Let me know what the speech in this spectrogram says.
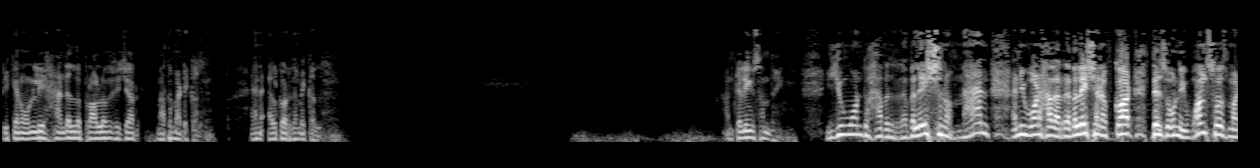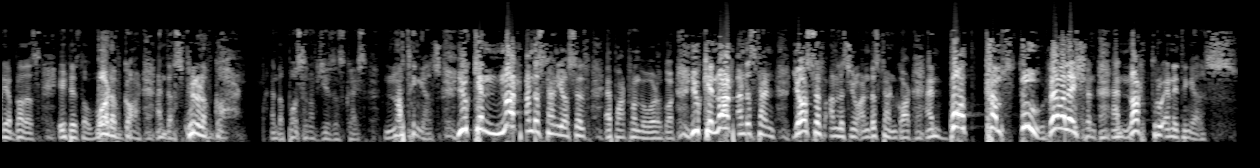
We can only handle the problems which are mathematical and algorithmical. I'm telling you something. You want to have a revelation of man and you want to have a revelation of God. There's only one source, my dear brothers. It is the word of God and the spirit of God and the person of Jesus Christ. Nothing else. You cannot understand yourself apart from the word of God. You cannot understand yourself unless you understand God. And both comes through revelation and not through anything else.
